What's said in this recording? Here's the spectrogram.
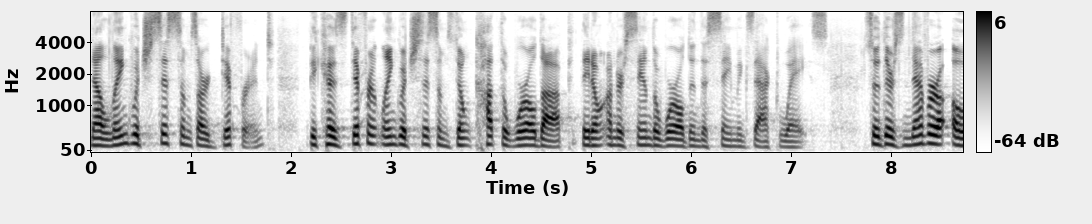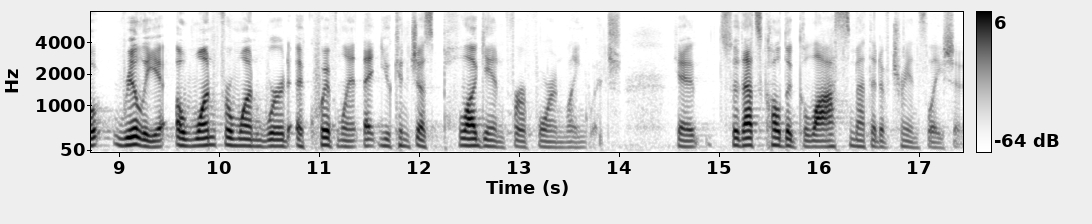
Now, language systems are different because different language systems don't cut the world up, they don't understand the world in the same exact ways. So there's never a, really a one for one word equivalent that you can just plug in for a foreign language. Okay, so that's called the gloss method of translation,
